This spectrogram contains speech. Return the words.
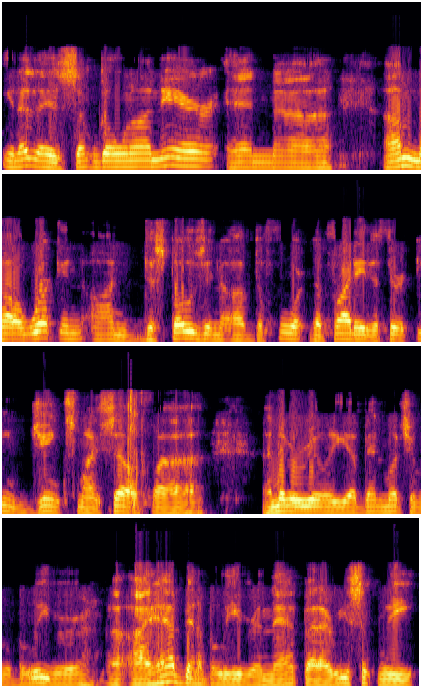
You know, there's something going on there, and uh, I'm uh, working on disposing of the four, the Friday the 13th jinx myself. Uh, I never really uh, been much of a believer. Uh, I have been a believer in that, but I recently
